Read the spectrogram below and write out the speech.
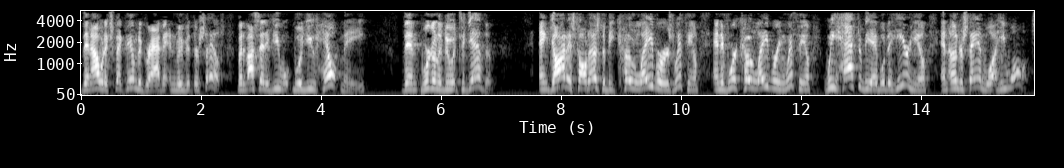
Then I would expect them to grab it and move it themselves. But if I said, "If you will you help me?" then we're going to do it together. And God has called us to be co laborers with Him. And if we're co laboring with Him, we have to be able to hear Him and understand what He wants.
